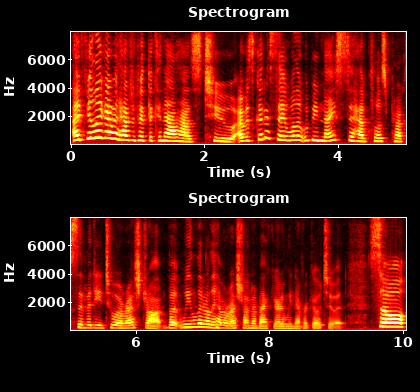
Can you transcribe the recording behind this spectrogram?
I feel like I would have to pick the canal house too. I was gonna say, well, it would be nice to have close proximity to a restaurant, but we literally have a restaurant in our backyard and we never go to it. So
